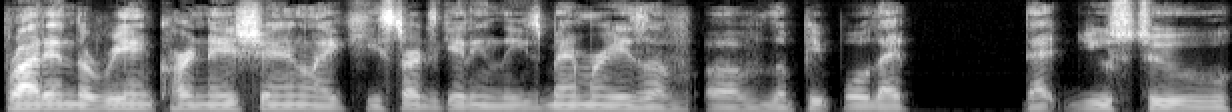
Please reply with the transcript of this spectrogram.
brought in the reincarnation. Like he starts getting these memories of of the people that that used to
